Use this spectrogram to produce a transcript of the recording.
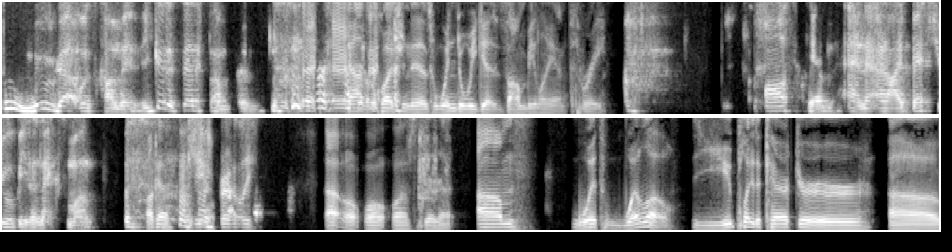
Who knew that was coming? He could have said something. now the question is, when do we get Zombieland three? Ask him, and and I bet you it'll be the next month. Okay. Yeah, really. Uh, oh, well, we'll have to do that. Um, with Willow, you played a character, uh,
